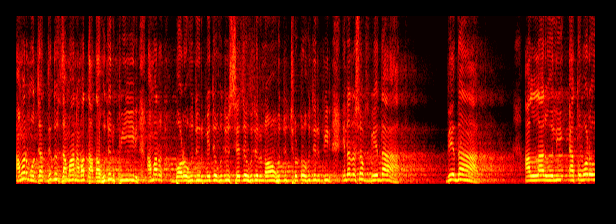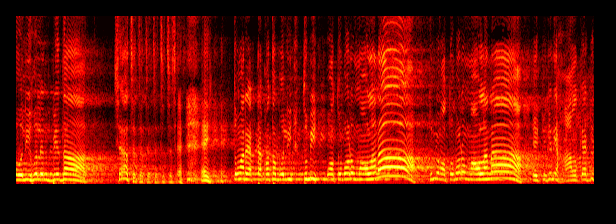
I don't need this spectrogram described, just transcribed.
আমার মোজাদ্দেদুর জামান, আমার দাদা হুজুর পীর, আমার বড় হুজুর, মেজ হুজুর, সেজ হুজুর, ন হুজুর, ছোট হুজুর, পীর, এনারা সব বেদাত বেদাত। আল্লাহর অলি এত বড় অলি হলেন বেদাত। আচ্ছা আচ্ছা আচ্ছা আচ্ছা আচ্ছা আচ্ছা এই, তোমার একটা কথা বলি, তুমি অত বড় মাওলানা, তুমি অত বড় মাওলানা। একটুখানি হালকা একটু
